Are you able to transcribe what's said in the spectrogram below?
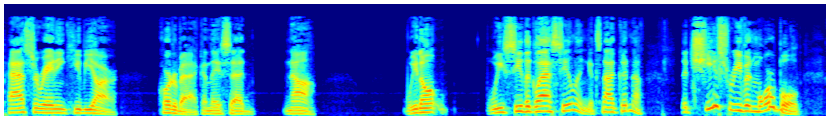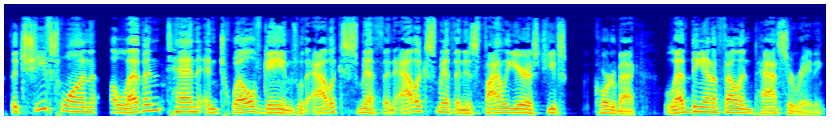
passer rating QBR quarterback, and they said, "Nah, we don't. We see the glass ceiling. It's not good enough." The Chiefs were even more bold. The Chiefs won 11, 10, and 12 games with Alex Smith, and Alex Smith in his final year as Chiefs quarterback led the NFL in passer rating.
